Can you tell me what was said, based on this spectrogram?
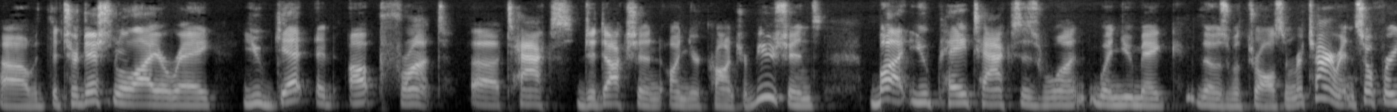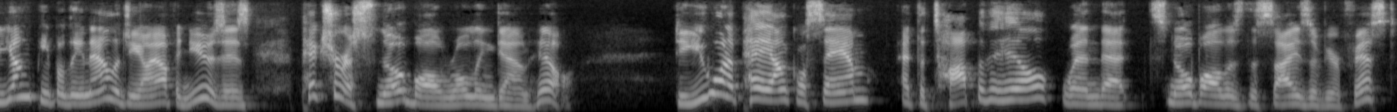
Uh, with the traditional IRA, you get an upfront uh, tax deduction on your contributions, but you pay taxes when, when you make those withdrawals in retirement. And so for young people, the analogy I often use is picture a snowball rolling downhill. Do you want to pay Uncle Sam at the top of the hill when that snowball is the size of your fist?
